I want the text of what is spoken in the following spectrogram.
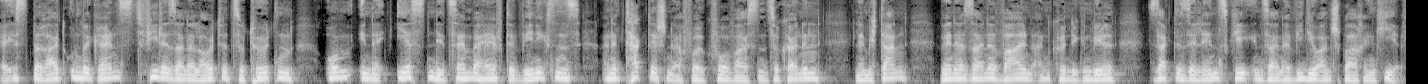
Er ist bereit, unbegrenzt viele seiner Leute zu töten, um in der ersten Dezemberhälfte wenigstens einen taktischen Erfolg vorweisen zu können, nämlich dann, wenn er seine Wahlen ankündigen will, sagte Zelensky in seiner Videoansprache in Kiew.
